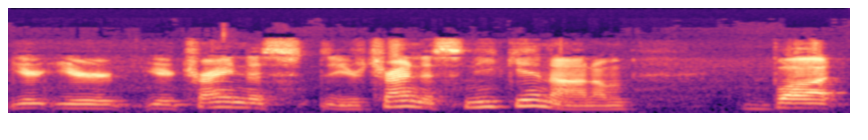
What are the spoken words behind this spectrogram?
you're you're you're trying to you're trying to sneak in on him, but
